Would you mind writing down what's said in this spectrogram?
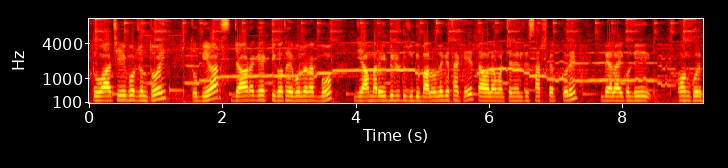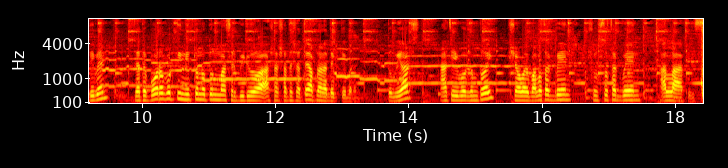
তো আজ এই পর্যন্তই। তো বিয়ার্স, যাওয়ার আগে একটি কথাই বলে রাখব যে, আমার এই ভিডিওটি যদি ভালো লেগে থাকে, তাহলে আমার চ্যানেলটি সাবস্ক্রাইব করে বেল আইকনটি অন করে দিবেন, যাতে পরবর্তী নিত্য নতুন মাছের ভিডিও আসার সাথে সাথে আপনারা দেখতে পারেন। তো বিয়ার্স আজ এই পর্যন্তই। সবাই ভালো থাকবেন, সুস্থ থাকবেন। আল্লাহ হাফিজ।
